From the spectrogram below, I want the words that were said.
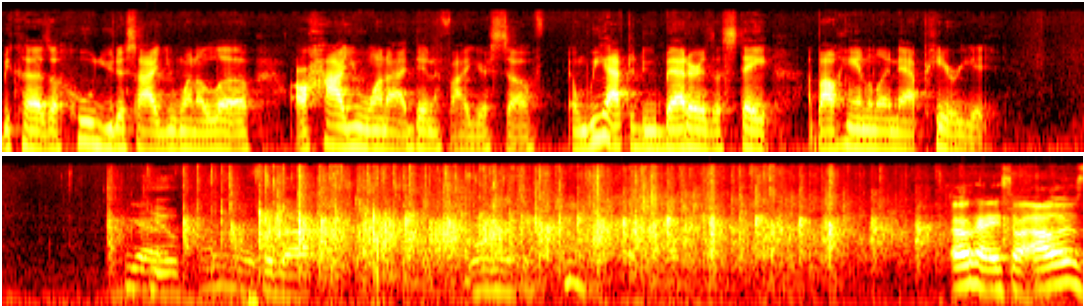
because of who you decide you want to love or how you want to identify yourself. And we have to do better as a state about handling that period. Thank you for that. Okay, so I was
